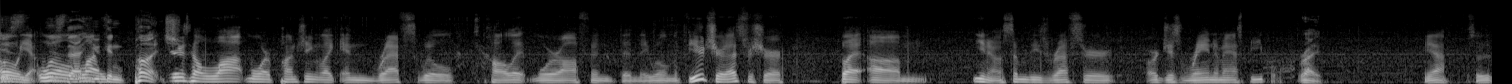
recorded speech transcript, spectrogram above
Oh, yeah. Well, is that like, you can punch. There's a lot more punching, like, and refs will call it more often than they will in the future. That's for sure. But um, you know, some of these refs are are just random ass people. Right. Yeah, so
